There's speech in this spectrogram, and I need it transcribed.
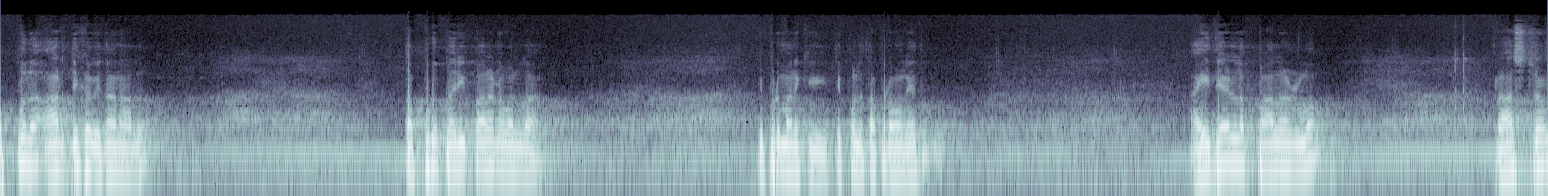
అప్పుల ఆర్థిక విధానాలు తప్పుడు పరిపాలన వల్ల ఇప్పుడు మనకి తిప్పలు తప్పడం లేదు. ఐదేళ్ళ పాలనలో రాష్ట్రం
